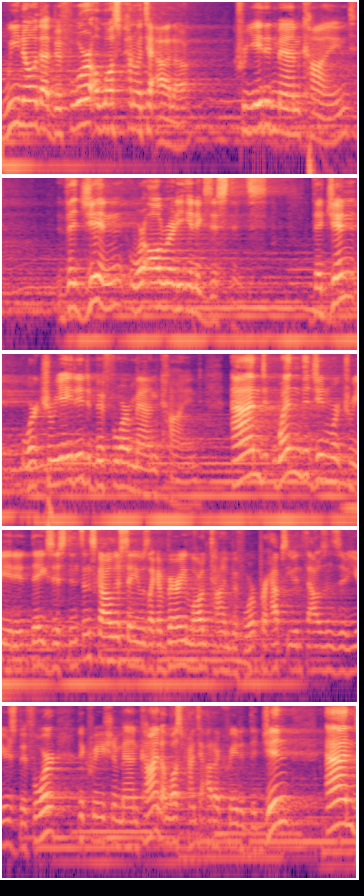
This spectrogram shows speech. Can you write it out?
We know that before Allah subhanahu wa ta'ala created mankind, the jinn were already in existence. The jinn were created before mankind. And when the jinn were created, the existence, and scholars say it was like a very long time before, perhaps even thousands of years before the creation of mankind, Allah subhanahu wa ta'ala created the jinn. And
